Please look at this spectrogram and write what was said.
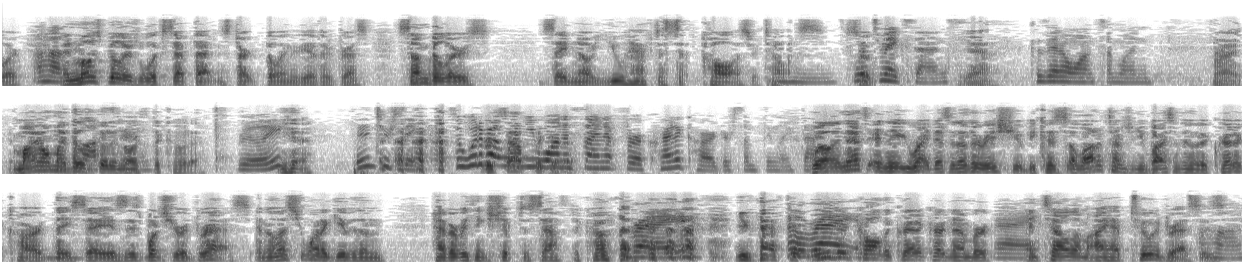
biller? Uh-huh. And most billers will accept that and start billing the other address. Some billers say, no, you have to set, call us or tell us. So, Mm-hmm. Which makes sense. yeah, Because they don't want someone. right. My, all my bills go to North Dakota. Really? Yeah. Interesting. So what about when you want to sign up for a credit card or something like that? Well, and that's and you're right. That's another issue because a lot of times when you buy something with a credit card, they say, "Is this what's your address?" And unless you want to give them have everything shipped to South Dakota, Right. you have to Oh, right. either call the credit card number Right. and tell them I have two addresses. Uh-huh.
